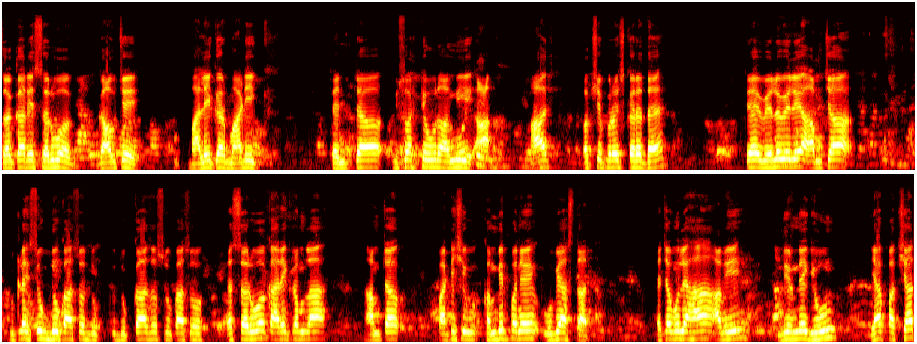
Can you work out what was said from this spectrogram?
सहकार्य सर्व गावचे भालेकर माडिक त्यांचा विश्वास ठेवून आम्ही आ- आज पक्षप्रवेश करत आहे. त्या वेळोवेळी आमच्या कुठलंही सुख दुःख असो दुःख दुःख असो सुख असो या सर्व कार्यक्रमला आमच्या पाठीशी खंबीरपणे उभे असतात. त्याच्यामुळे हा आम्ही निर्णय घेऊन या पक्षात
